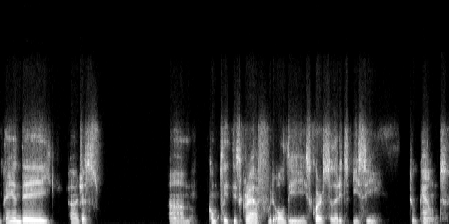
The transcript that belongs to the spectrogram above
Okay, and they uh, just um, complete this graph with all the squares so that it's easy to count.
